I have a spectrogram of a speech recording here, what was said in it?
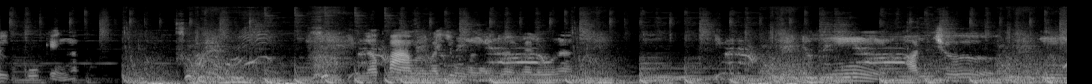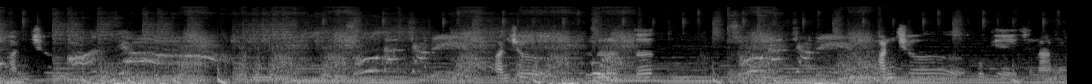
ยกูเก่งนะแล้วปลามันมายุ่งอะไรด้วยไม่รู้นะอืมพันเชอร์อืมพันเชอร์พันเชอร์ตึ๊ดตึ๊ดพันเชอร์โอเคชนะแล้ว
